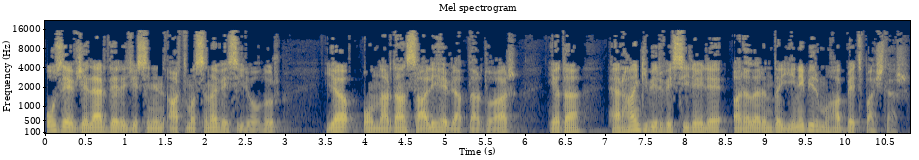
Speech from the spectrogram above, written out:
o zevceler derecesinin artmasına vesile olur, ya onlardan salih evlatlar doğar ya da herhangi bir vesileyle aralarında yeni bir muhabbet başlar.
